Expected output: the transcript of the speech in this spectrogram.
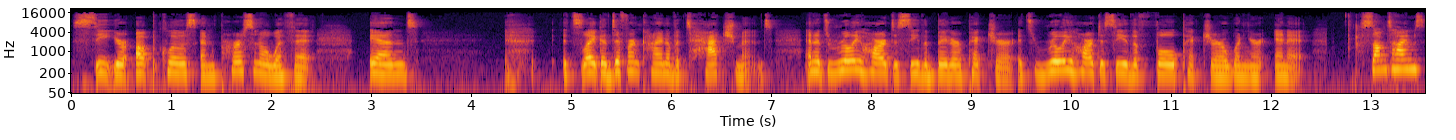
seat you're up close and personal with it and it's like a different kind of attachment. And it's really hard to see the bigger picture. It's really hard to see the full picture when you're in it. Sometimes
